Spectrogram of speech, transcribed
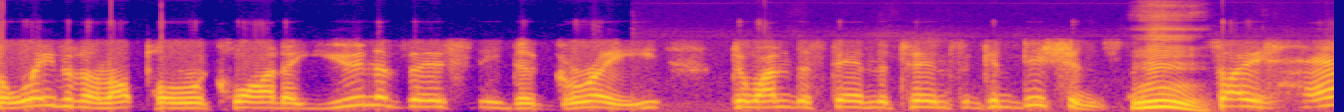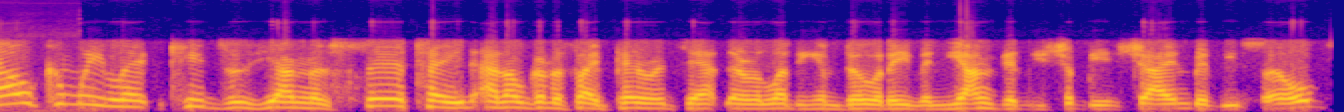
believe it or not, Paul, required a university degree to understand the terms and conditions. Mm. So how can we let kids as young as 13, and I'm going to say parents out there are letting them do it even younger, and you should be ashamed of yourselves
